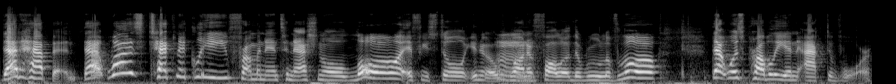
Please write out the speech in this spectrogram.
that happened. That was technically from an international law, if you still, you know, want to follow the rule of law that was probably an act of war.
